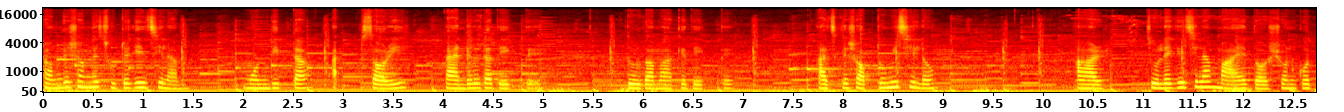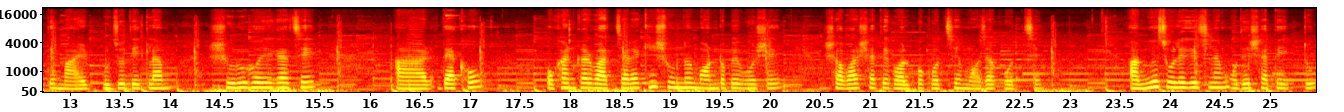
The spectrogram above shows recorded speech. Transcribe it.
সঙ্গে সঙ্গে ছুটে গিয়েছিলাম। মন্দিরটা সরি প্যান্ডেলটা দেখতে, দুর্গা মাকে দেখতে। আজকে সপ্তমী ছিল। আর চলে গেছিলাম মায়ের দর্শন করতে, মায়ের পুজো দেখলাম, শুরু হয়ে গেছে। আর দেখো, ওখানকার বাচ্চারা কি সুন্দর মণ্ডপে বসে সবার সাথে গল্প করছে, মজা করছে। আমিও চলে গেছিলাম ওদের সাথে একটু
